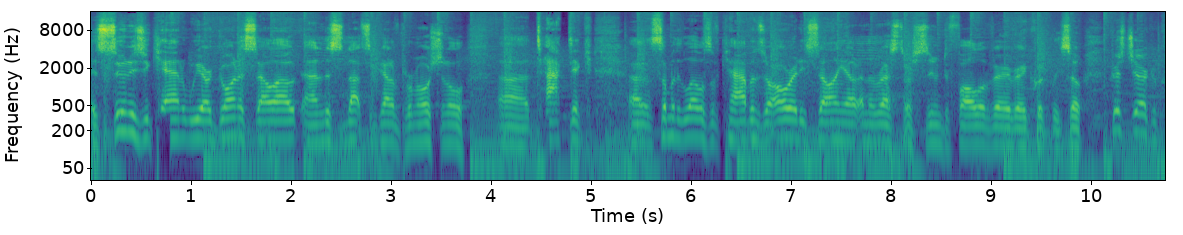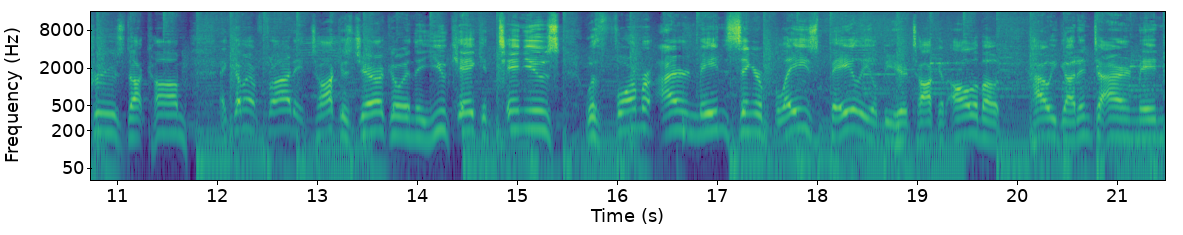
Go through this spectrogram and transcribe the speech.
as soon as you can. We are going to sell out, and this is not some kind of promotional uh, tactic. Uh, some of the levels of cabins are already selling out, and the rest are soon to follow very, very quickly. So, ChrisJerichoCruise.com. And coming up Friday, Talk is Jericho in the UK continues with former Iron Maiden singer Blaze Bayley. will be here talking all about how he got into Iron Maiden,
